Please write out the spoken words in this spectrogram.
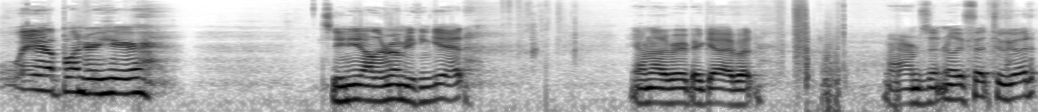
way up under here. So you need all the room you can get. Yeah, I'm not a very big guy, but my arms didn't really fit too good.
